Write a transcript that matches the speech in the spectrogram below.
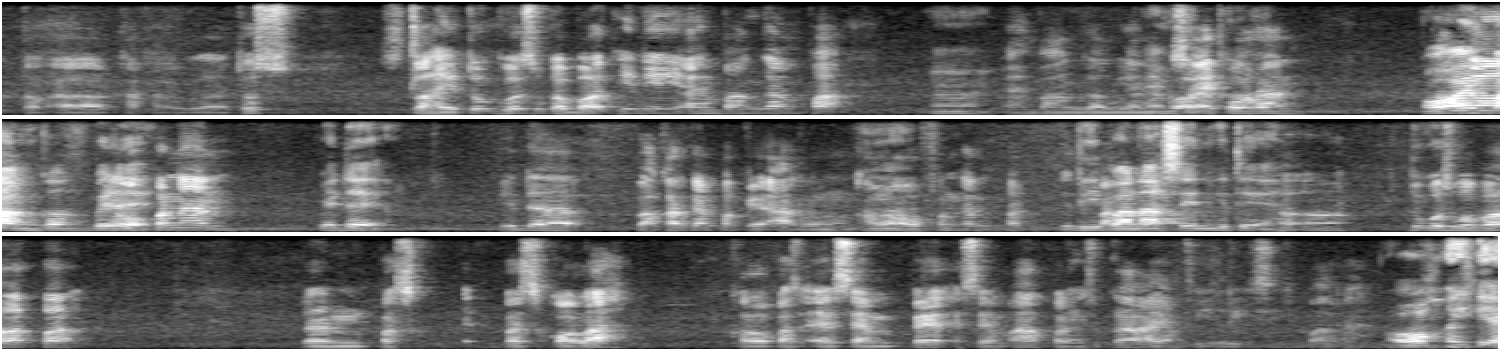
atau eh, kakak gue terus setelah itu gue suka banget ini ayam panggang pak Hmm. ayam panggang yang Ayam seekoran Oh, ayam panggang beda. yang ya? openan Beda ya? beda bakar kan pakai areng kalau Hmm. oven kan pakai Dipanasin gitu ya. Heeh. itu gue suka banget pak dan pas pas sekolah kalau pas SMP SMA paling suka ayam Philly sih parah Oh iya,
